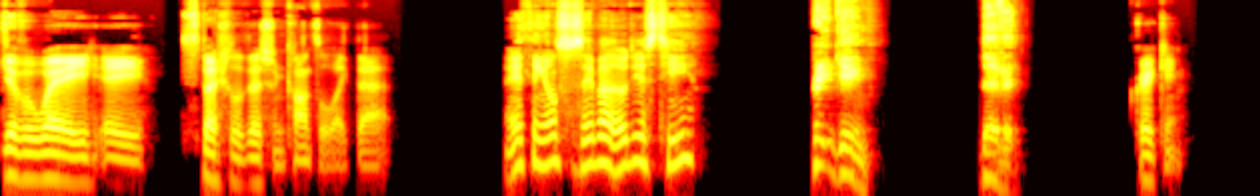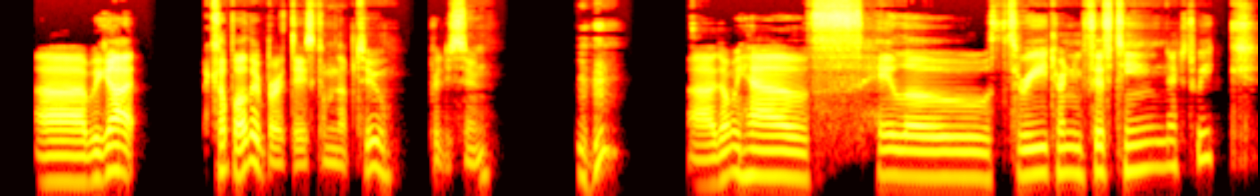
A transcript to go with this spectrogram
give away a special edition console like that. Anything else to say about ODST? Great game. Love it. Great game. Uh, we got a couple other birthdays coming up too, pretty soon. hmm Uh, don't we have Halo 3 turning 15 next week?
